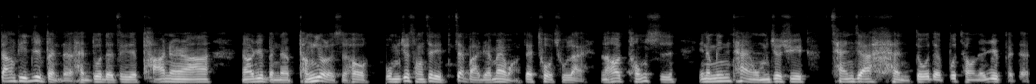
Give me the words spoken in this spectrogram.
当地日本的很多的这些 partner 啊，然后日本的朋友的时候，我们就从这里再把人脉网再拓出来，然后同时 in the meantime 我们就去参加很多的不同的日本的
